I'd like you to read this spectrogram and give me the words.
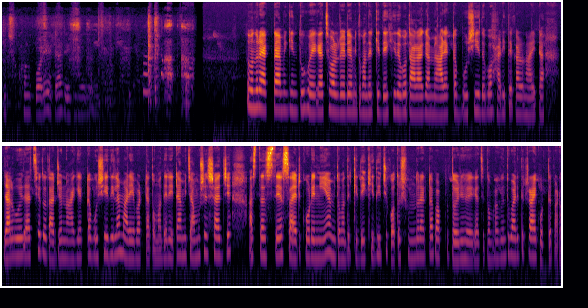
কিছুক্ষণ পরে এটা রেডি হয়ে যাবে। তো বন্ধুরা, একটা আমি কিন্তু হয়ে গেছে অলরেডি আমি তোমাদেরকে দেখিয়ে দেবো। তার আগে আমি আর একটা বসিয়ে দেবো হাঁড়িতে, কারণ হাঁড়িটা জাল বয়ে যাচ্ছে, তো তার জন্য আগে একটা বসিয়ে দিলাম। আর এবারটা তোমাদের এটা আমি চামচের সাহায্যে আস্তে আস্তে সাইড করে নিয়ে আমি তোমাদেরকে দেখিয়ে দিচ্ছি, কত সুন্দর একটা পাপড় তৈরি হয়ে গেছে। তোমরা কিন্তু বাড়িতে ট্রাই করতে পারো।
